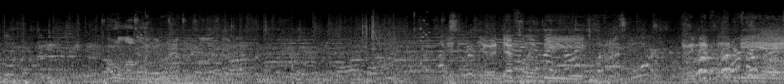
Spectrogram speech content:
I would love to live in Ramsey's It would definitely be. It would definitely be a,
